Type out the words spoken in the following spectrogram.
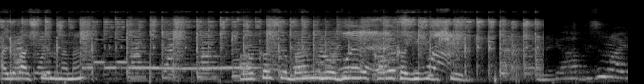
Hadi başlayalım hemen. Arkadaşlar ben Rodin'le kanka gibi bir şeyim. Ya bizim aile.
